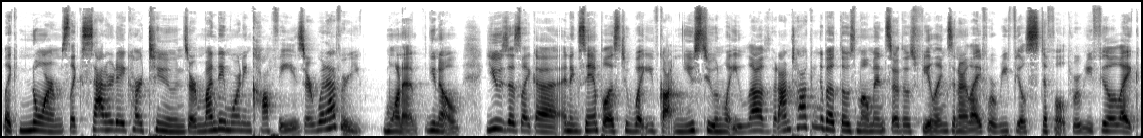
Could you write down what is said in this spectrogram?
like norms like Saturday cartoons or Monday morning coffees or whatever you want to, you know, use as like a an example as to what you've gotten used to and what you love, but I'm talking about those moments or those feelings in our life where we feel stifled, where we feel like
